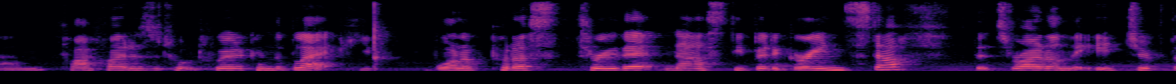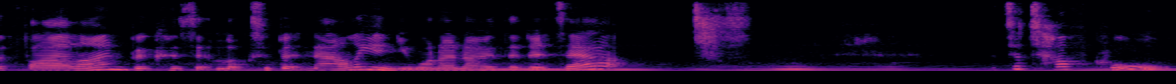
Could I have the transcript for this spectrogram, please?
Um, firefighters are taught to work in the black. You want to put us through that nasty bit of green stuff that's right on the edge of the fire line because it looks a bit gnarly and you want to know that it's out. It's a tough call.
